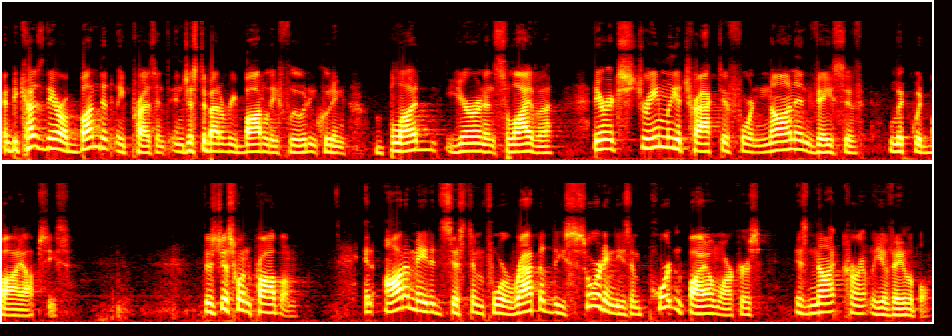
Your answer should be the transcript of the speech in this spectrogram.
And because they are abundantly present in just about every bodily fluid, including blood, urine, and saliva, they are extremely attractive for non invasive liquid biopsies. There's just one problem. An automated system for rapidly sorting these important biomarkers is not currently available.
